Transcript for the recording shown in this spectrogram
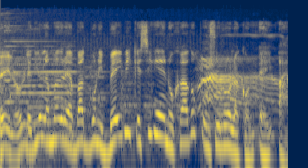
Taylor le dio la madre a Bad Bunny Baby que sigue enojado por su rola con AI.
